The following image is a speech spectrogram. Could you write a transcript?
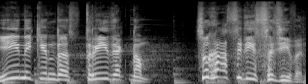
ഈ നിൽക്കുന്ന സ്ത്രീ രത്നം സുഹാസിനി സജീവൻ.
